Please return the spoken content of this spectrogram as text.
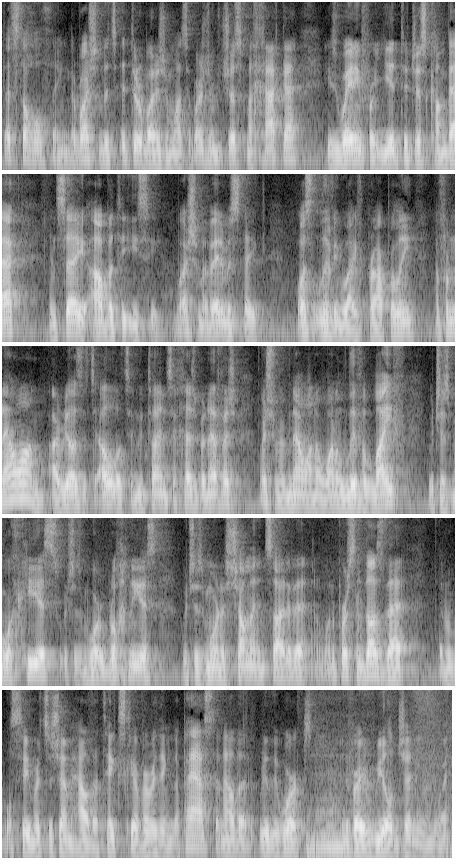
That's the whole thing. The Russian, that's it the Rabban wants. The is just mechaka. He's waiting for Yid to just come back and say, Abba Isi. Russian, I made a mistake wasn't living life properly. And from now on, I realize it's El, it's a new time, it's a Chesh Benefesh. From now on, I want to live a life which is more Chias, which is more Ruchnias, which is more Neshama inside of it. And when a person does that, then we'll see, Mitzvah Hashem, how that takes care of everything in the past and how that really works in a very real, genuine way.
